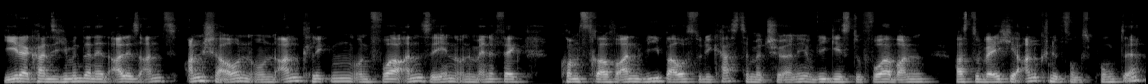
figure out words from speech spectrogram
jeder kann sich im Internet alles an, anschauen und anklicken und voransehen und im Endeffekt kommt es darauf an, wie baust du die Customer Journey und wie gehst du vor, wann hast du welche Anknüpfungspunkte.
